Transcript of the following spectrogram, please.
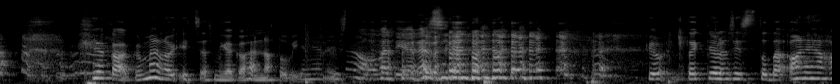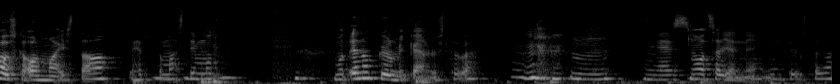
jakaa kyllä. Mä en ole itse asiassa mikään kauhean natuviinien ystävä. Joo, mä tiedän sen. Kyllä, kyllä siis tota, aina ihan hauska on maistaa, ehdottomasti, mutta mut en ole kyllä mikään ystävä. Mm. yes. No oot sä Jenni niitä ystävä?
